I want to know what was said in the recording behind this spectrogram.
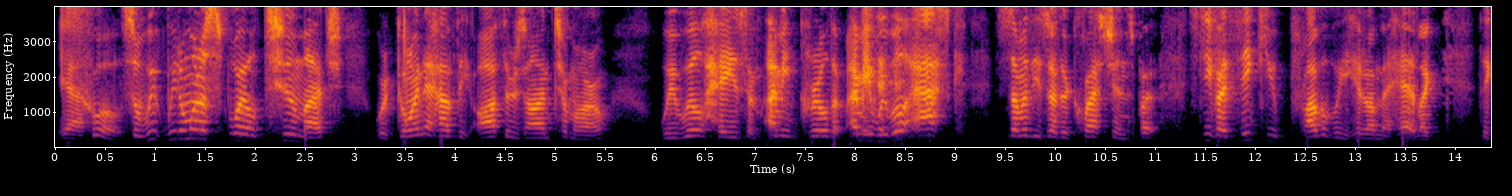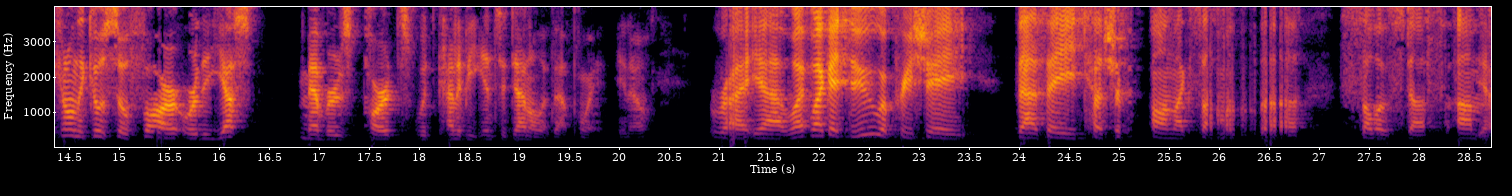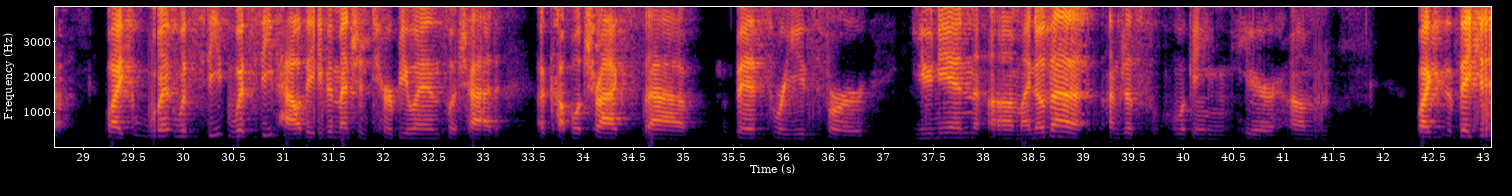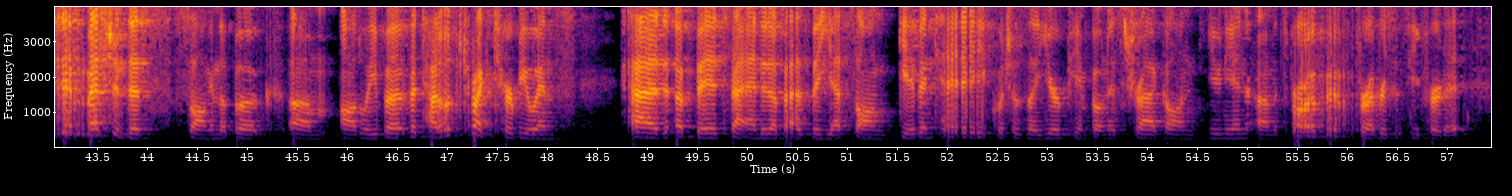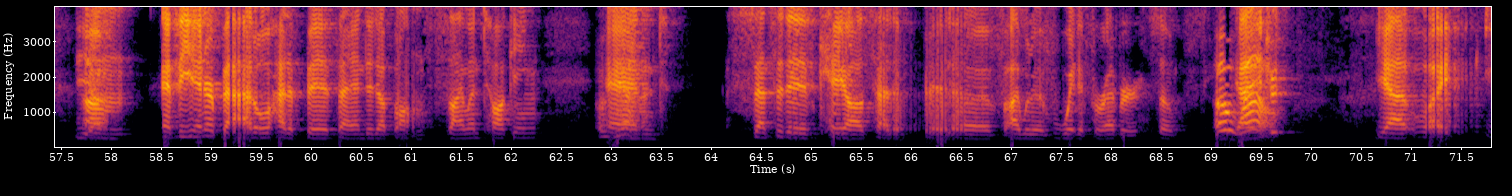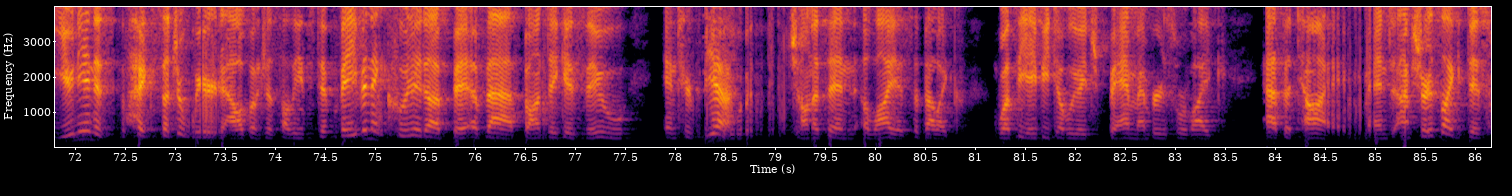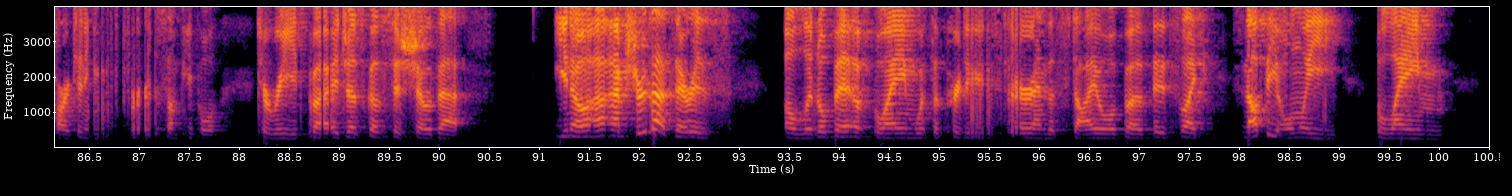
Yeah, cool. So we we don't want to spoil too much. We're going to have the authors on tomorrow. We will haze them. I mean, grill them. I mean, we will ask some of these other questions, but Steve, I think you probably hit on the head. Like, they can only go so far, or the yes members' parts would kind of be incidental at that point, you know? Right, yeah. Like, like I do appreciate that they touch upon, like, some of the solo stuff. Um, yeah. Like, with, with Steve, with Steve Howe, they even mentioned Turbulence, which had a couple tracks that bits were used for Union. Um, I know that I'm just looking here. Um, like they didn't mention this song in the book, um, oddly, but the title track "Turbulence" had a bit that ended up as the Yes song "Give and Take," which was a European bonus track on Union. Um, it's probably been forever since you've heard it. Yeah. Um, and the inner battle had a bit that ended up on Silent Talking, oh, yeah. and sensitive chaos had a bit of I would have waited forever. So Oh yeah, wow. Inter- yeah, like Union is like such a weird album. Just all these. Di- they even included a bit of that Bonda Gazoo interview Yeah. with Jonathan Elias about like what the ABWH band members were like at the time, and I'm sure it's like disheartening for some people to read, but it just goes to show that you know I- I'm sure that there is a little bit of blame with the producer and the style, but it's like it's not the only blame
